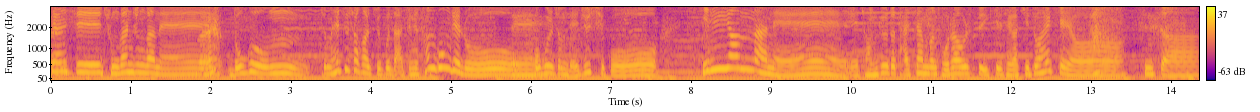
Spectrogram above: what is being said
태연 씨 중간 중간에 네. 녹음 좀 해주셔가지고 나중에 선공개로 네. 곡을 좀 내주시고 1년 만에 예, 정규로 다시 한번 돌아올 수 있길 제가 기도할게요. 진짜.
